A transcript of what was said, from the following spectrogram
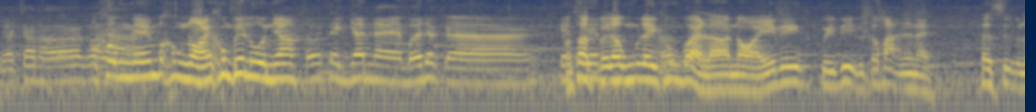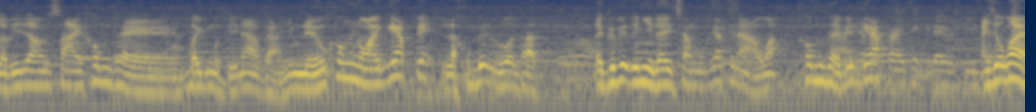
vừa cho nó gọi không là nếu mà không nói không biết luôn nhá. đôi tình nhân này mới được uh, Nói thật với ông đây không phải là nói với quý vị với các bạn như này. Thật sự là video sai không thể bênh một tí nào cả. Nhưng nếu không nói ghép ấy là không biết luôn thật. Đây quý vị cứ nhìn đây xem có ghép thế nào không ạ? Không thể biết ghép. Anh Dũng ơi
